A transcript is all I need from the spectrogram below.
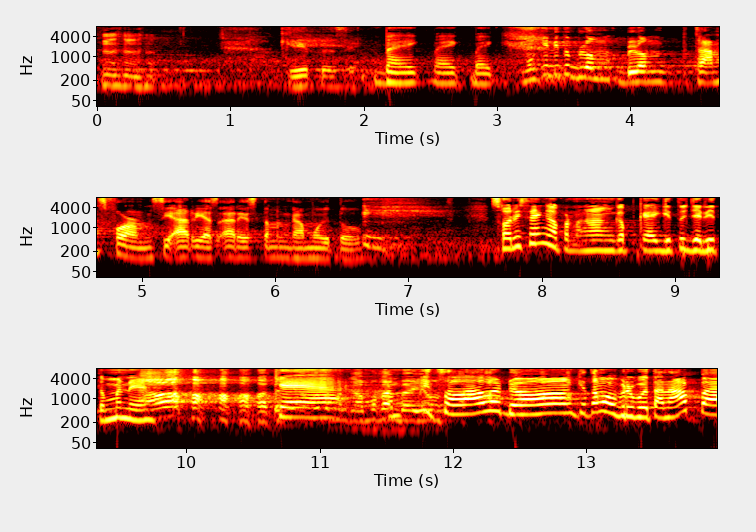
Gitu sih. Baik, baik, baik. mungkin itu belum belum transform si Aries Aries temen kamu itu Sorry saya nggak pernah nganggep kayak gitu jadi temen ya. Oh, kayak kamu kan, Bayu. "Ih, selalu dong. Kita mau berbuatan apa?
